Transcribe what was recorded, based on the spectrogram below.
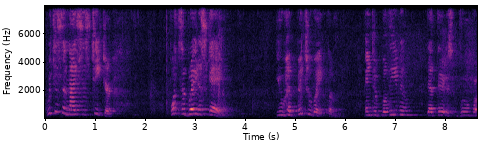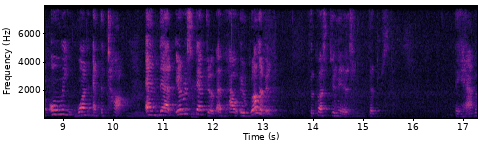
Which is the nicest teacher? What's the greatest game? You habituate them into believing that there is room for only one at the top. And that irrespective of how irrelevant the question is, that they have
